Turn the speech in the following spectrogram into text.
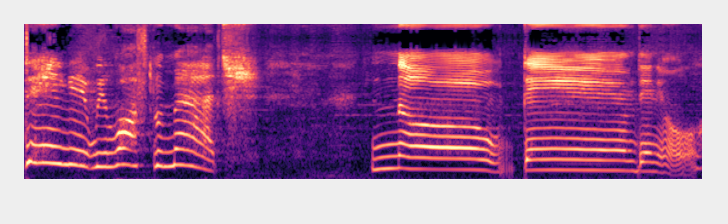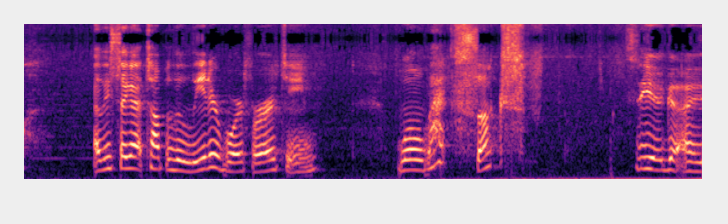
Dang it, we lost the match. No, damn, Daniel. At least I got top of the leaderboard for our team. Well, that sucks. See ya, guys.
